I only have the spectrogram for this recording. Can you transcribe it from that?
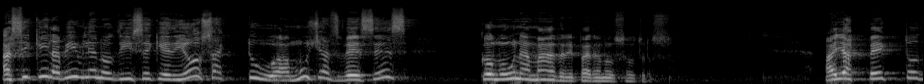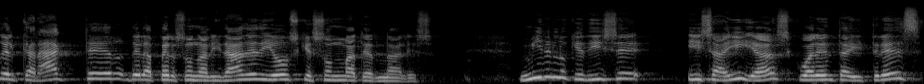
Así que la Biblia nos dice que Dios actúa muchas veces como una madre para nosotros. Hay aspectos del carácter, de la personalidad de Dios que son maternales. Miren lo que dice Isaías 43,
